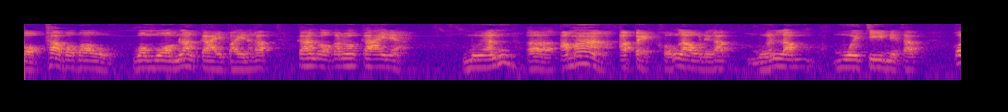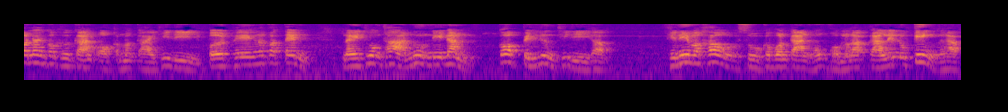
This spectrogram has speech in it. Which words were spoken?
ออกท่าเบาๆวอร์มวอร์มร่างกายไปนะครับ การออกกำลังกายเนี่ยเหมือนอาม่าอาแปะของเราเนี่ยครับเหมือนลำมวยจีนเนี่ยครับก็นั่นก็คือการออกกำลังกายที่ดี เปิดเพลงแล้วก็เต้นในท่วงท่านู่นนี่นั่น ก็เป็นเรื่องที่ดีครับ ทีนี้มาเข้าสู่กระบวนการของผมนะครับ การเล่นลูกกิ้งนะครับ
